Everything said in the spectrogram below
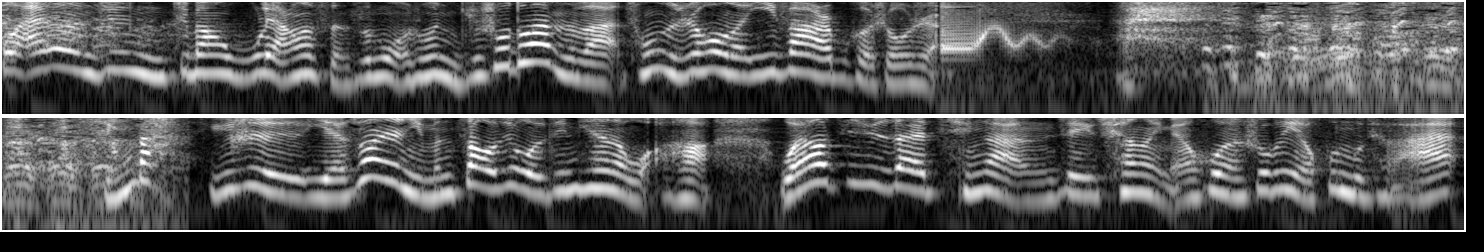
后来呢，就你这帮无良的粉丝跟我说，你去说段子吧。从此之后呢，一发而不可收拾。唉，行吧。于是也算是你们造就了今天的我哈。我要继续在情感这一圈子里面混，说不定也混不起来。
